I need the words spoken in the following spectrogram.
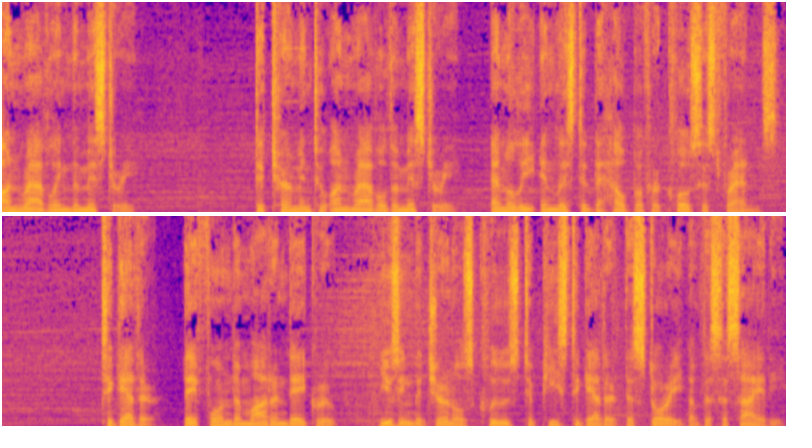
Unraveling the mystery. Determined to unravel the mystery, Emily enlisted the help of her closest friends. Together, they formed a modern-day group, using the journal's clues to piece together the story of the society.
